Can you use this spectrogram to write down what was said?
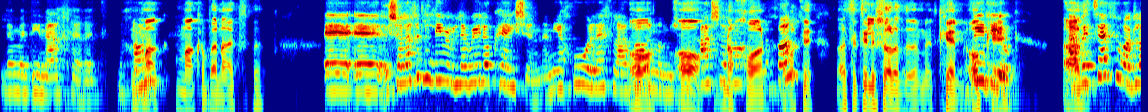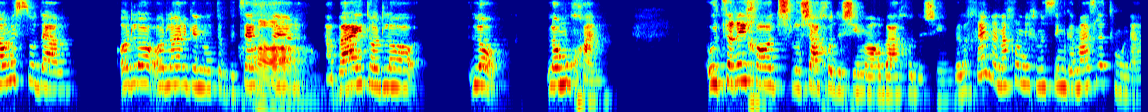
למדינה אחרת, נכון? ומה הכוונה אקספט? אה, אה, שולחת לרילוקיישן, נניח הוא הולך לעבור עם המשפחה שלו, נכון? נכון, רציתי לשאול את זה באמת, כן, אוקיי. בדיוק. הבית ספר עוד לא מסודר, עוד לא, עוד לא ארגנו את הבית ספר, אה. הבית עוד לא, לא, לא מוכן. הוא צריך עוד שלושה חודשים או ארבעה חודשים, ולכן אנחנו נכנסים גם אז לתמונה,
